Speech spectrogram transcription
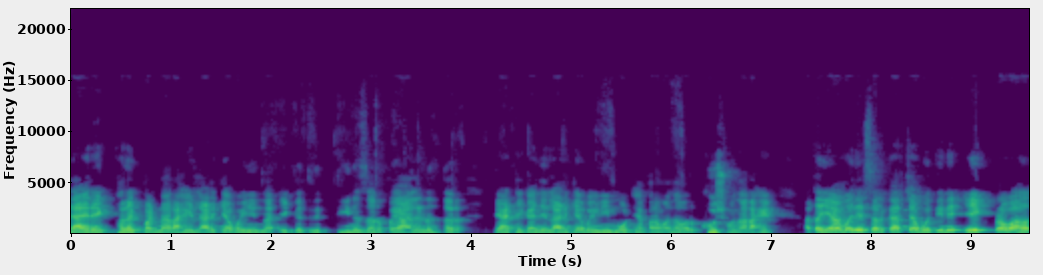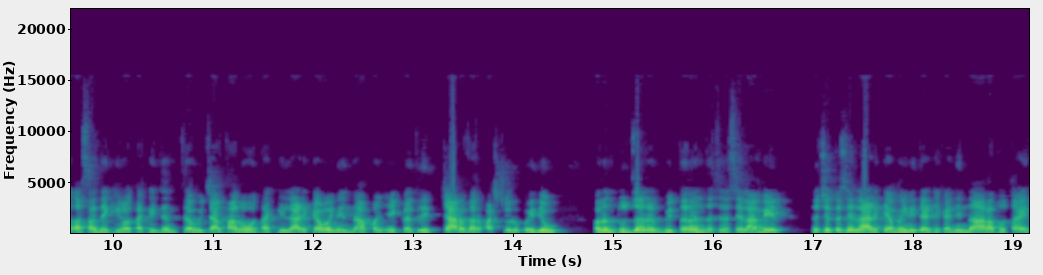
डायरेक्ट फरक पडणार आहे. लाडक्या बहिणींना एकत्रित तीन हजार रुपये आल्यानंतर त्या ठिकाणी लाडक्या बहिणी मोठ्या प्रमाणावर खुश होणार आहेत. आता यामध्ये सरकारच्या वतीने एक प्रवाह असा देखील होता की ज्यांचा विचार चालू होता की लाडक्या बहिणींना आपण एकत्रित चार हजार पाचशे रुपये देऊ. परंतु जर वितरण जसे जसे लांबेल तसे तसे लाडक्या बहिणी त्या ठिकाणी नाराज होत आहेत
